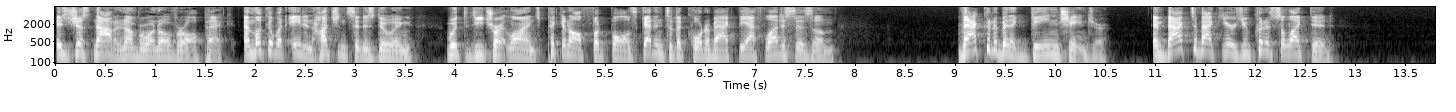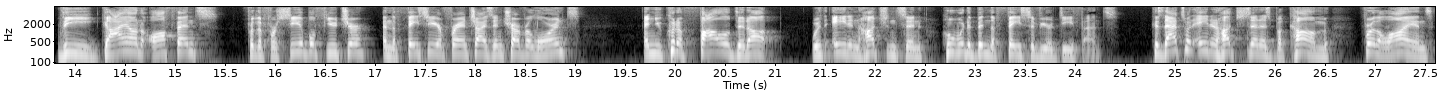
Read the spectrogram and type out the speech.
is just not a number one overall pick. And look at what Aidan Hutchinson is doing with the Detroit Lions, picking off footballs, getting to the quarterback, the athleticism. That could have been a game changer. In back to back years, you could have selected the guy on offense for the foreseeable future and the face of your franchise in Trevor Lawrence, and you could have followed it up with Aidan Hutchinson, who would have been the face of your defense. Because that's what Aidan Hutchinson has become for the Lions.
